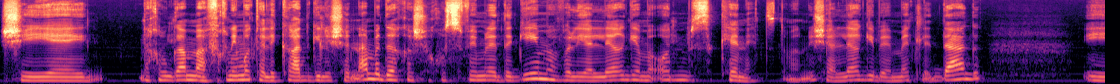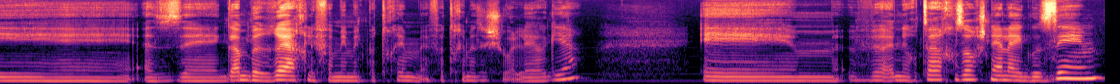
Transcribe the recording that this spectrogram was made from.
שהיא, אנחנו גם מאבחנים אותה לקראת גיל שנה בדרך כלל שחושפים לדגים, אבל היא אלרגיה מאוד מסכנת. זאת אומרת, מי שאלרגי באמת לדג, היא, אז גם בריח לפעמים מפתחים, מפתחים איזושהי אלרגיה. ואני רוצה לחזור שנייה לאגוזים.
